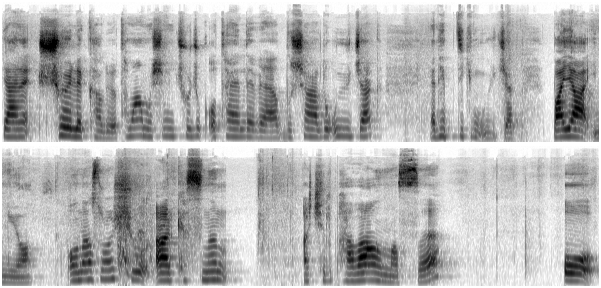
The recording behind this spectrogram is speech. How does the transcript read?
yani şöyle kalıyor tamam mı? Şimdi çocuk otelde veya dışarıda uyuyacak. Yani hep dik mi uyuyacak? Bayağı iniyor. Ondan sonra şu arkasının açılıp hava alması o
